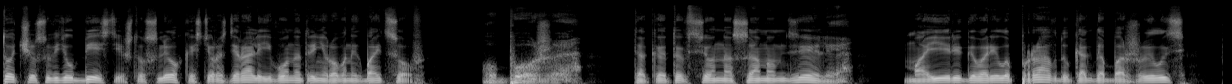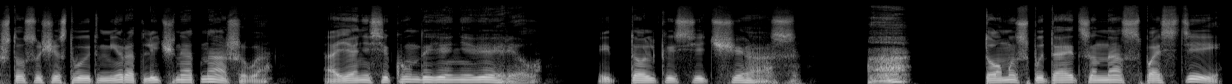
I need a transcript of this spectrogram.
тотчас увидел бестии, что с легкостью раздирали его на тренированных бойцов. «О боже! Так это все на самом деле!» Маири говорила правду, когда божилась, что существует мир, отличный от нашего. А я ни секунды ей не верил. И только сейчас... «А? Томас пытается нас спасти!»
